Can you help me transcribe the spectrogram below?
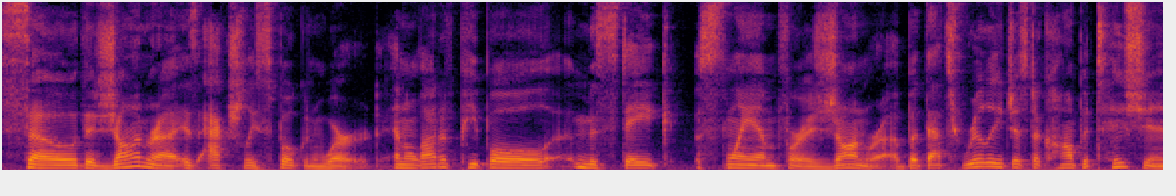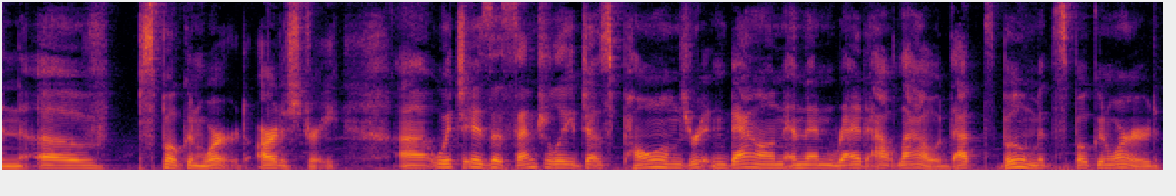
So the genre is actually spoken word, and a lot of people mistake slam for a genre, but that's really just a competition of spoken word artistry, uh, which is essentially just poems written down and then read out loud. That's boom, it's spoken word.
